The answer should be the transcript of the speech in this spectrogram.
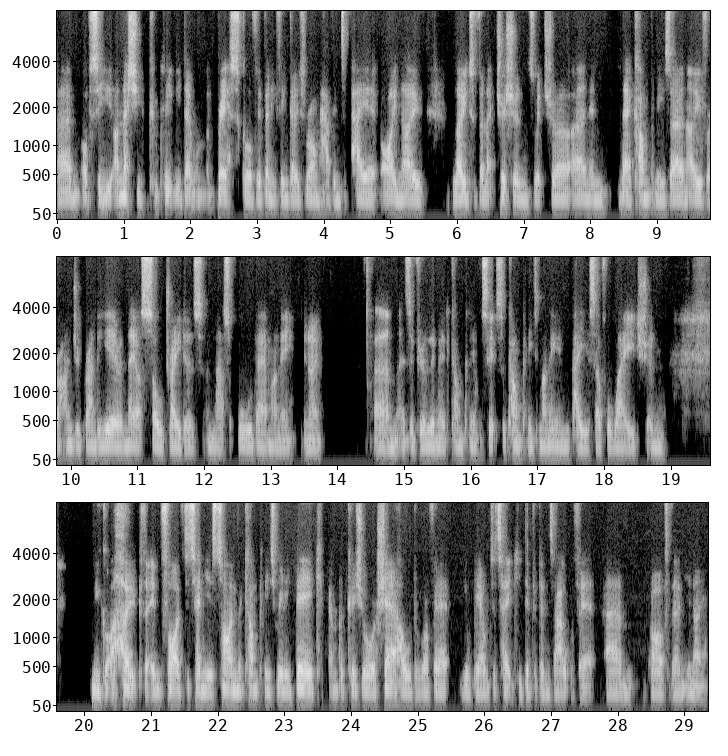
Um, obviously, unless you completely don't want the risk of if anything goes wrong having to pay it. But I know loads of electricians which are earning their companies earn over a hundred grand a year and they are sole traders and that's all their money. You know, um, as if you're a limited company, obviously it's the company's money and you pay yourself a wage and you've got to hope that in five to 10 years' time, the company's really big. And because you're a shareholder of it, you'll be able to take your dividends out of it um, rather than, you know,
